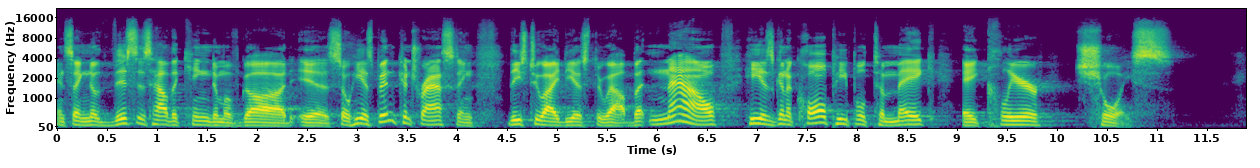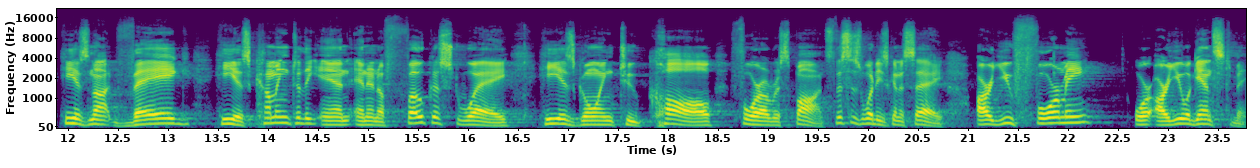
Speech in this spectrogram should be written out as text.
and saying, No, this is how the kingdom of God is. So he has been contrasting these two ideas throughout. But now he is going to call people to make a clear choice. He is not vague he is coming to the end, and in a focused way, he is going to call for a response. This is what he's going to say Are you for me or are you against me?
